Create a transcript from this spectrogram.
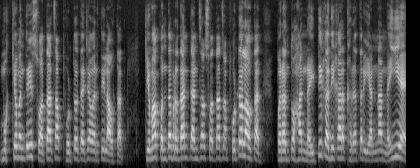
मुख्यमंत्री स्वतःचा फोटो त्याच्यावरती लावतात. किंवा पंतप्रधान त्यांचा स्वतःचा फोटो लावतात परंतु हा नैतिक अधिकार खरं तर यांना नाही आहे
